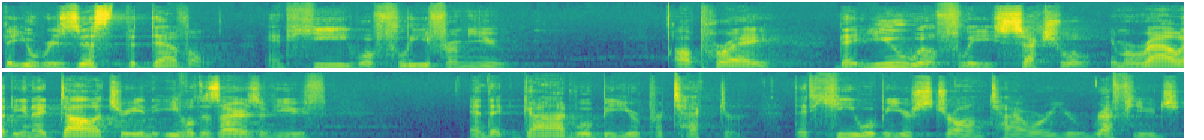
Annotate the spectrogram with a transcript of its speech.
that you'll resist the devil and he will flee from you. I'll pray that you will flee sexual immorality and idolatry and the evil desires of youth, and that God will be your protector, that he will be your strong tower, your refuge,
